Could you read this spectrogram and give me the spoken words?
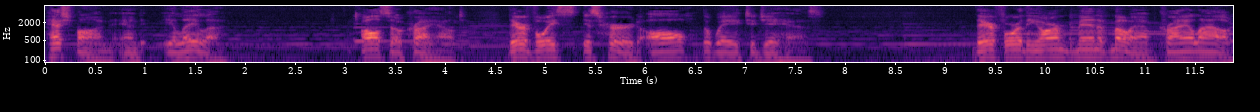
Heshbon and Elealeh also cry out. Their voice is heard all the way to Jahaz. Therefore the armed men of Moab cry aloud.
